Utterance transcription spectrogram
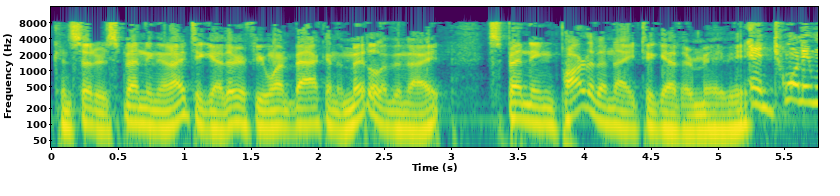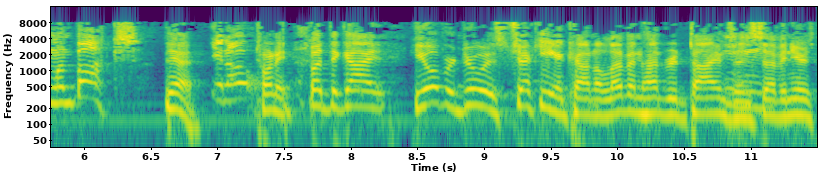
considered spending the night together if you went back in the middle of the night, spending part of the night together maybe. And 21 bucks. Yeah. You know? 20. But the guy, he overdrew his checking account 1100 times mm-hmm. in seven years.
